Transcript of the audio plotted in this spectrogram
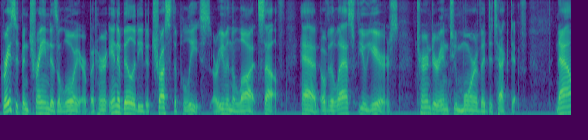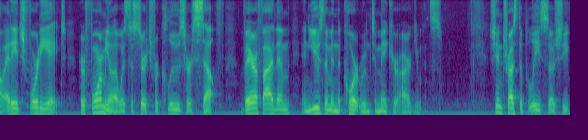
Grace had been trained as a lawyer, but her inability to trust the police or even the law itself had, over the last few years, turned her into more of a detective. Now, at age 48, her formula was to search for clues herself verify them, and use them in the courtroom to make her arguments. She didn't trust the police, so she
